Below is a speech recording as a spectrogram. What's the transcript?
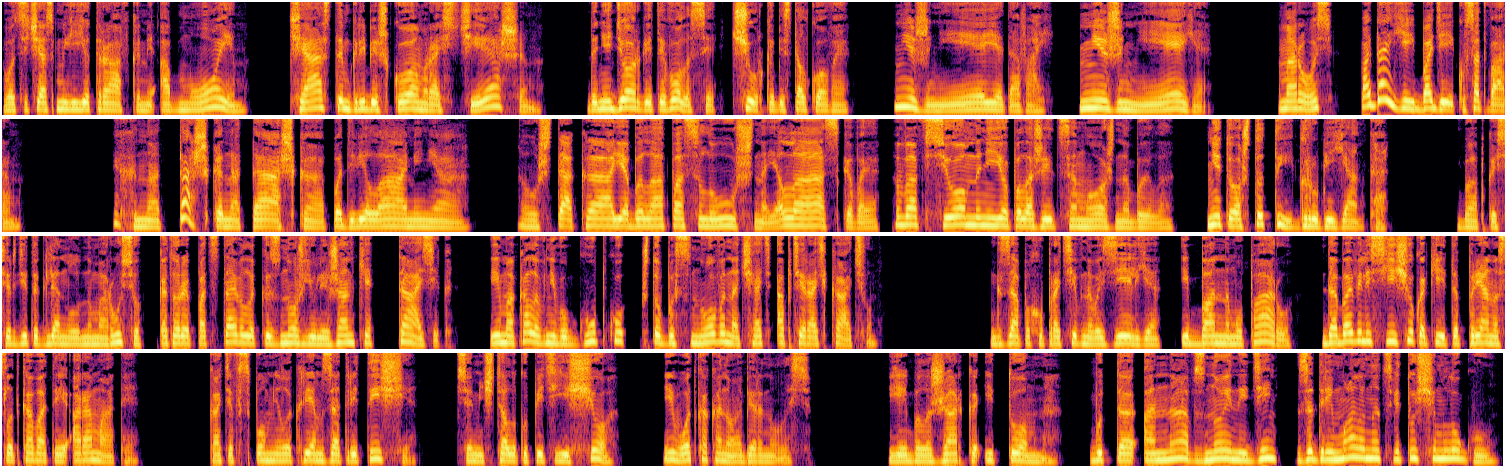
Вот сейчас мы ее травками обмоем, частым гребешком расчешем. Да не дергай ты волосы, чурка бестолковая. Нежнее давай, нежнее. Морозь, подай ей бодейку с отваром. Эх, Наташка, Наташка, подвела меня. Уж такая была послушная, ласковая, во всем на нее положиться можно было. Не то что ты, грубиянка. Бабка сердито глянула на Марусю, которая подставила к изножью лежанки тазик и макала в него губку, чтобы снова начать обтирать Катю. К запаху противного зелья и банному пару добавились еще какие-то пряно-сладковатые ароматы. Катя вспомнила крем за три тысячи, все мечтала купить еще, и вот как оно обернулось. Ей было жарко и томно, будто она в знойный день задремала на цветущем лугу.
